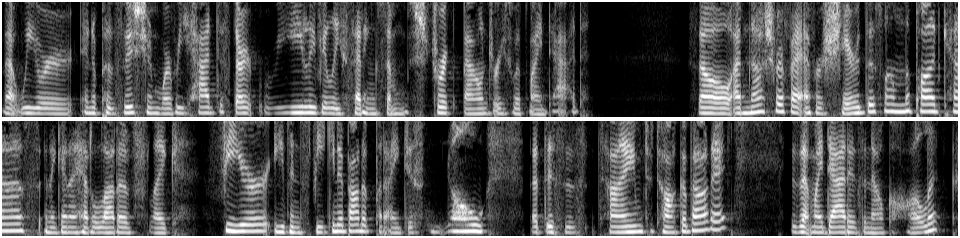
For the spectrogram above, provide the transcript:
that we were in a position where we had to start really, really setting some strict boundaries with my dad. So I'm not sure if I ever shared this on the podcast. And again, I had a lot of like fear even speaking about it, but I just know that this is time to talk about it. Is that my dad is an alcoholic.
